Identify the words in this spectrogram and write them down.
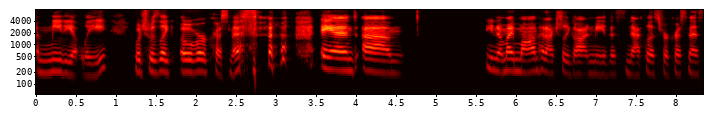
immediately, which was like over Christmas. and um, you know, my mom had actually gotten me this necklace for Christmas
